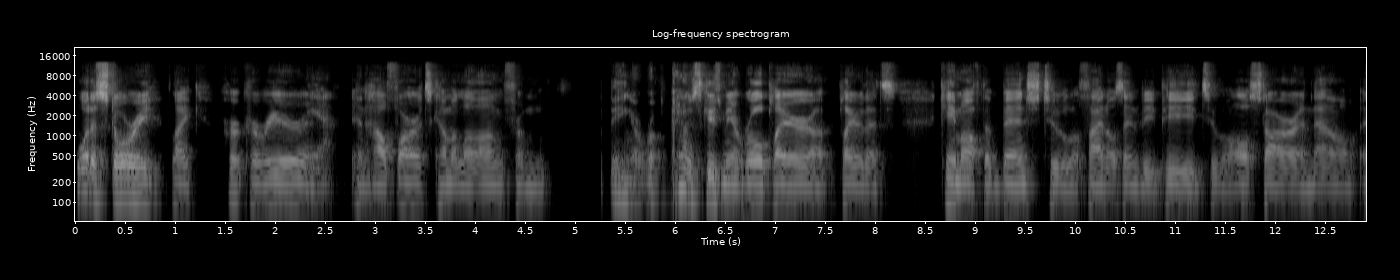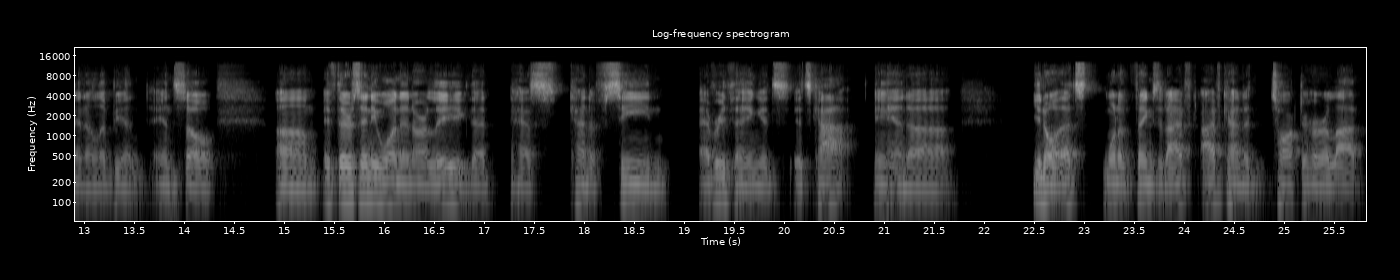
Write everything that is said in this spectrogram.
what a story like her career and, yeah. and how far it's come along from being a excuse me a role player, a player that's came off the bench to a Finals MVP to All Star and now an Olympian. And so, um, if there's anyone in our league that has kind of seen everything, it's it's Kat. And uh, you know, that's one of the things that I've I've kind of talked to her a lot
